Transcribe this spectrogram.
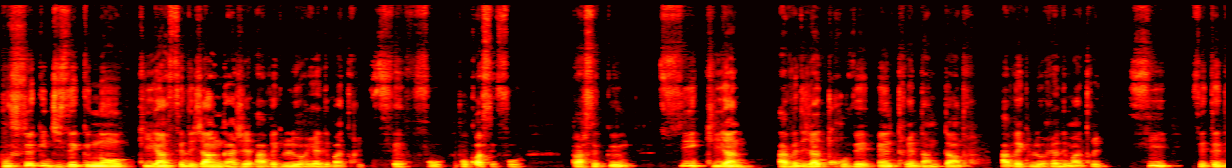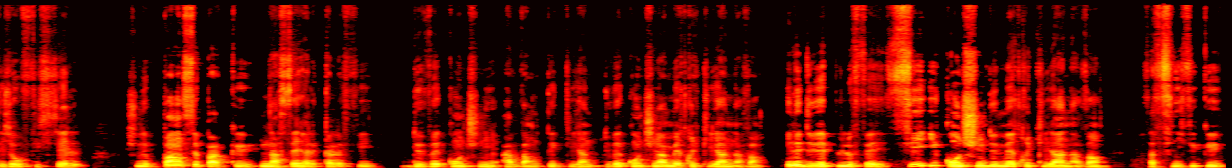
Pour ceux qui disaient que non, Kylian s'est déjà engagé avec le Real de Madrid, c'est faux. Pourquoi c'est faux? Parce que si Kylian avait déjà trouvé un train d'entendre avec le Real de Madrid, si c'était déjà officiel, je ne pense pas que Nasser El Khalafi devait continuer à vanter Kylian, devait continuer à mettre Kylian en avant. Il ne devait plus le faire. S'il il continue de mettre Kylian en avant, ça signifie qu'il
